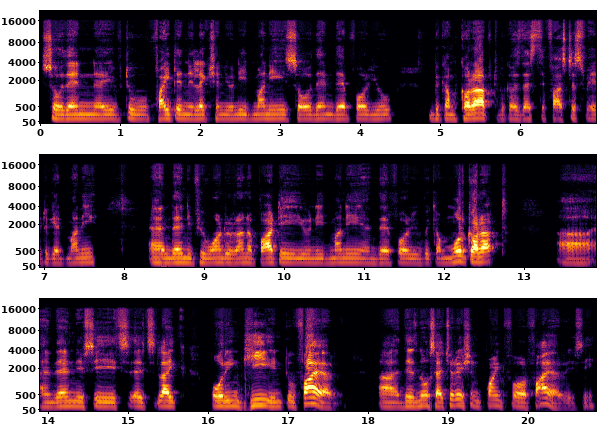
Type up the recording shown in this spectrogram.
so then uh, if to fight an election you need money so then therefore you become corrupt because that's the fastest way to get money. And then if you want to run a party you need money and therefore you become more corrupt. Uh, and then you see it's it's like pouring ghee into fire. Uh, there's no saturation point for fire you see.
